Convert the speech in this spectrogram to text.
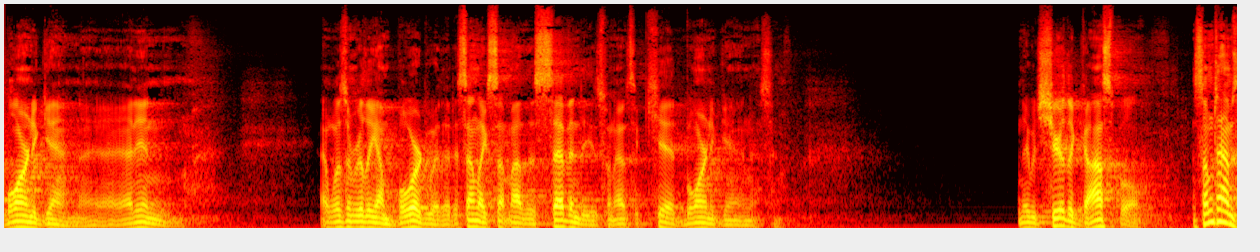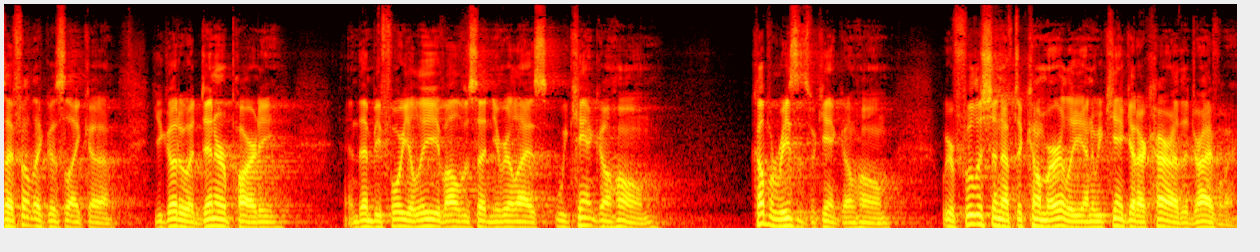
born again. I, I didn't, I wasn't really on board with it. It sounded like something out of the 70s when I was a kid, born again. They would share the gospel. Sometimes I felt like it was like a, you go to a dinner party, and then before you leave, all of a sudden you realize we can't go home. A couple reasons we can't go home. We were foolish enough to come early, and we can't get our car out of the driveway.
